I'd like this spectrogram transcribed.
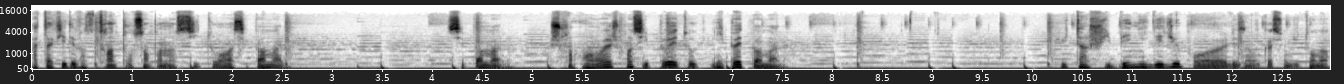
Attaque et défense 30% pendant 6 tours, ah, c'est pas mal. C'est pas mal. En vrai, je pense qu'il peut être, il peut être pas mal. Putain, je suis béni des dieux pour euh, les invocations du tournoi.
